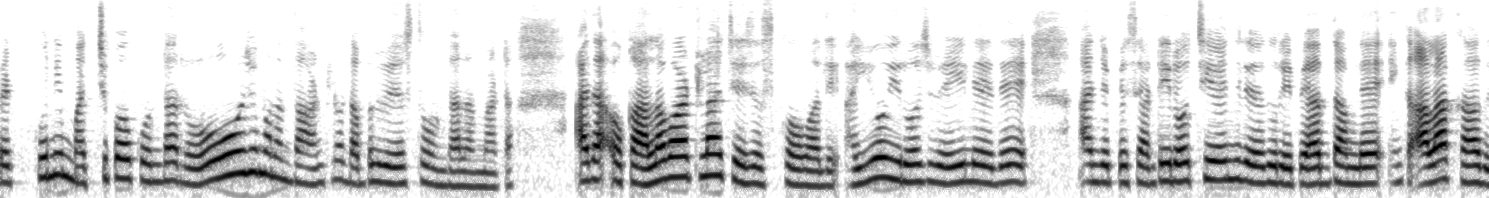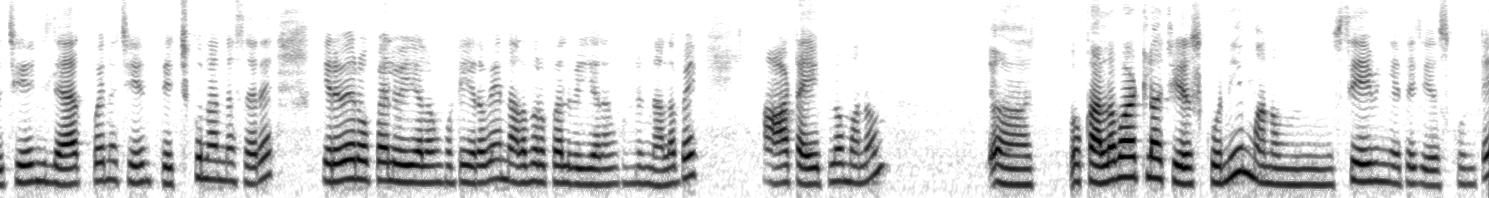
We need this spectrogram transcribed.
పెట్టుకొని మర్చిపోకుండా రోజు మనం దాంట్లో డబ్బులు వేస్తూ ఉండాలనమాట. అది ఒక అలవాటులా చేసేసుకోవాలి. అయ్యో! ఈరోజు వేయలేదే అని చెప్పేసి అంటే ఈరోజు చేంజ్ లేదు రేపు వేద్దాంలే ఇంకా అలా కాదు. చేంజ్ లేకపోయినా చేంజ్ తెచ్చుకున్నా సరే రూ. 20 వేయాలనుకుంటే 20, రూ. 40 వేయాలనుకుంటే 40 ఆ టైప్‌లో మనం ఆహ్, ఒక అలవాట్లా చేసుకొని మనం సేవింగ్ అయితే చేసుకుంటే,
